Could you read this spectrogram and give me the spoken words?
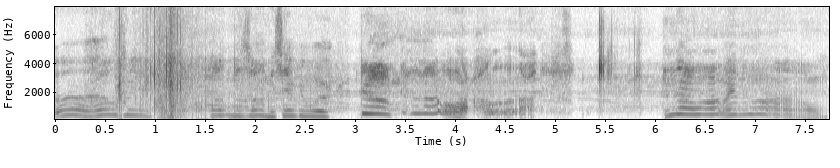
Oh, help me. Help zombies everywhere. No, no, no. No, my mom.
